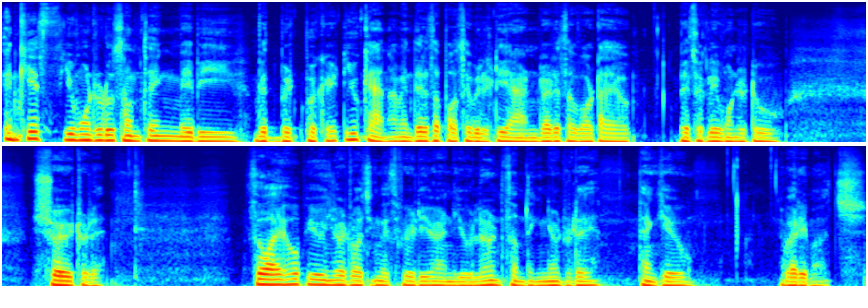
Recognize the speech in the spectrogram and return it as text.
in case you want to do something maybe with bitbucket you can. I mean there is a possibility and that is what i uh, basically wanted to show you today. So i hope you enjoyed watching this video and you learned something new today. Thank you very much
